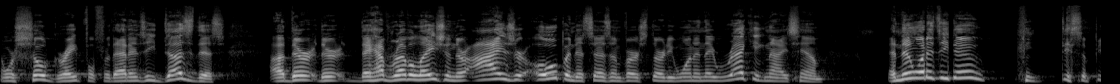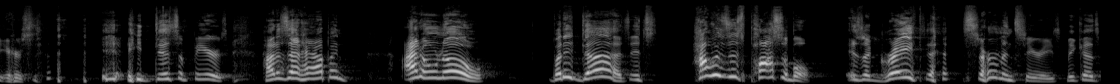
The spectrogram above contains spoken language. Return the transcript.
And we're so grateful for that. And as he does this, uh, they're, they're, they have revelation. Their eyes are opened, it says in verse 31, and they recognize him and then what does he do? He disappears. he disappears. How does that happen? I don't know, but it does. It's how is this possible? Is a great sermon series because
